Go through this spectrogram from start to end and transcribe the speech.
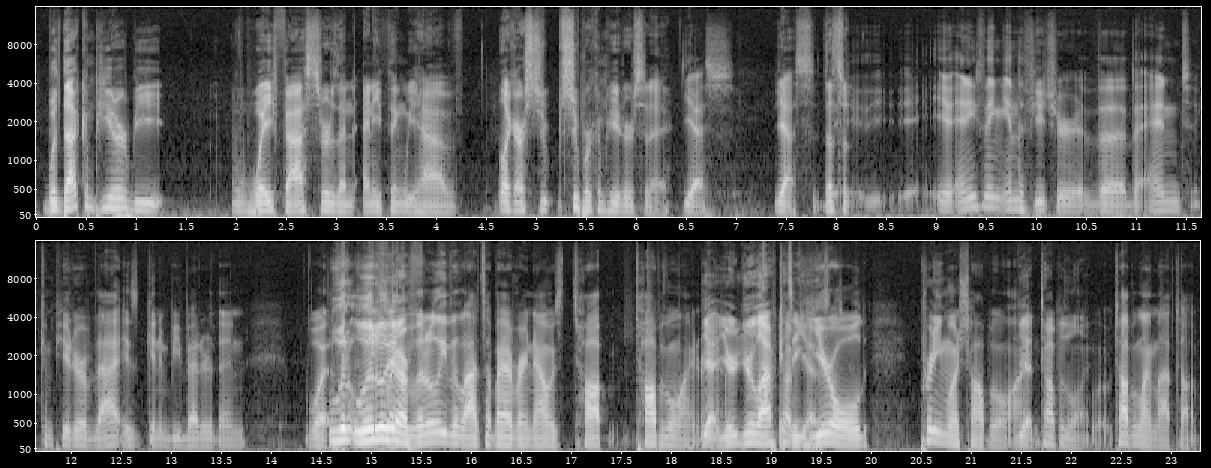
would that computer be way faster than anything we have, like our su- supercomputers today? Yes. Yes, that's what. I- I- anything in the future, the the end computer of that is gonna be better than what. Lit- literally like, our- literally the laptop I have right now is top top of the line. Right yeah, now. your your laptop. It's a year old, pretty much top of the line. Yeah, top of the line. top of the line laptop.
